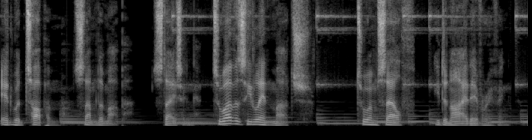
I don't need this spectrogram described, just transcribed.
Edward Topham, summed him up, stating, To others he lent much, to himself he denied everything.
